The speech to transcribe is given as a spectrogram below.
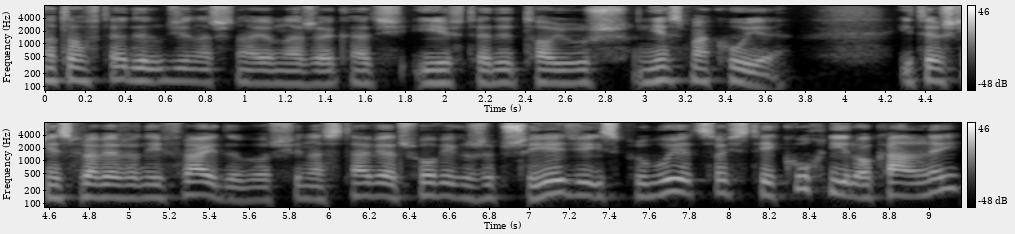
no to wtedy ludzie zaczynają narzekać i wtedy to już nie smakuje. I też nie sprawia żadnej frajdy, bo się nastawia człowiek, że przyjedzie i spróbuje coś z tej kuchni lokalnej,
